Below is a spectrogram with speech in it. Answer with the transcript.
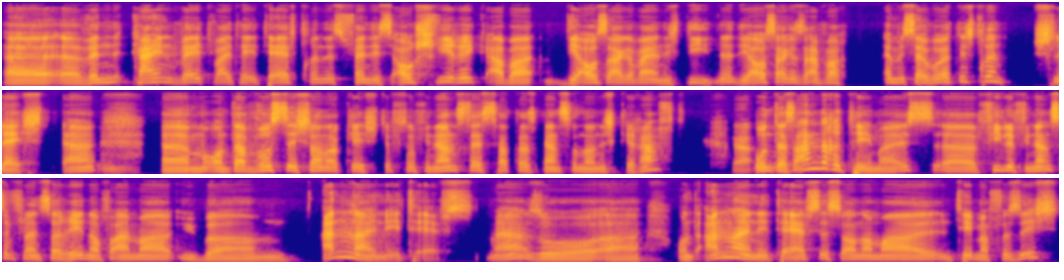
äh, äh, wenn kein weltweiter ETF drin ist, fände ich es auch schwierig, aber die Aussage war ja nicht die. Ne? Die Aussage ist einfach, MSCI World nicht drin, schlecht. Ja? Uh, Ähm, und da wusste ich schon, okay, Stiftung Finanztest hat das Ganze noch nicht gerafft. Ja. Und das andere Thema ist, äh, viele Finanzinfluencer reden auf einmal über ähm, Anleihen-ETFs. Ja? So, äh, und Anleihen-ETFs ist auch nochmal ein Thema für sich.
